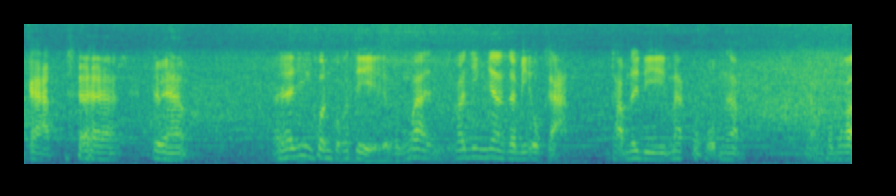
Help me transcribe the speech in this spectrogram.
ากาศใช่ไหมครับแล้วยิ่งคนปกติผมว่าก็ยิ่งน่าจะมีโอกาสทำได้ดีมากกว่าผมนะครับอย่างผมก็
